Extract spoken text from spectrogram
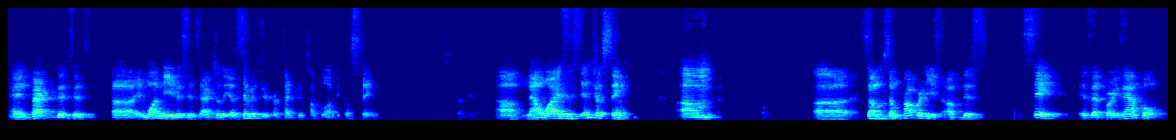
And in fact, this is uh, in 1D, this is actually a symmetry protected topological state. Uh, now, why is this interesting? Um, uh, some, some properties of this state is that, for example,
